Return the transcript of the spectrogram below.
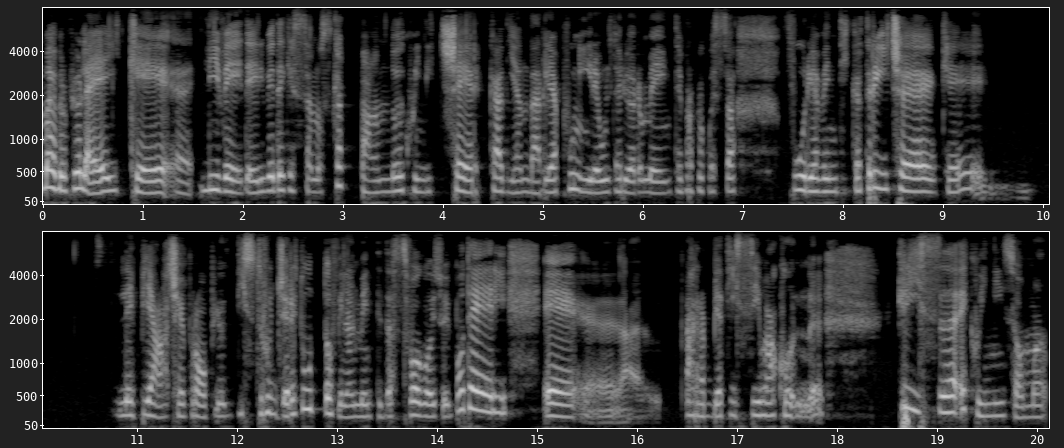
ma è proprio lei che eh, li vede, li vede che stanno scappando e quindi cerca di andarli a punire ulteriormente. Proprio questa furia vendicatrice che le piace proprio distruggere tutto, finalmente dà sfogo ai suoi poteri e eh, arrabbiatissima con Chris e quindi insomma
